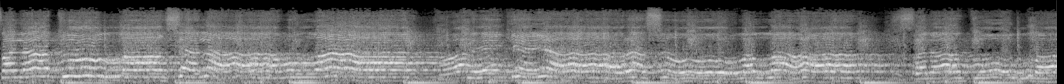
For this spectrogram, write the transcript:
Salatullah selamullah Aleyke ya Resulallah. Salatullah.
